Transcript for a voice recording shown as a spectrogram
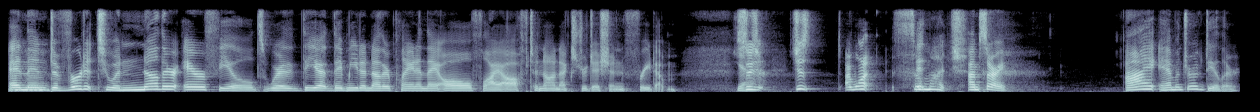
and then divert it to another airfield where the uh, they meet another plane and they all fly off to non-extradition freedom. So Yeah. j- just I want So much. I'm sorry. I am a drug dealer.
